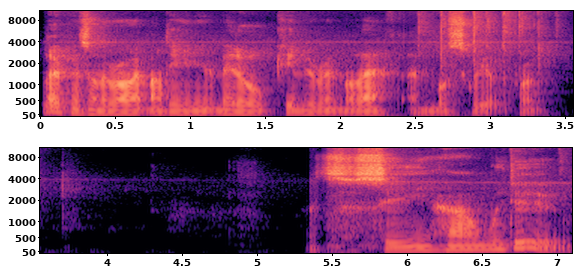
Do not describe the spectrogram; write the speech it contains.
Lopez on the right, Maldini in the middle, Kinder on the left, and Musqui up front. Let's see how we do.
